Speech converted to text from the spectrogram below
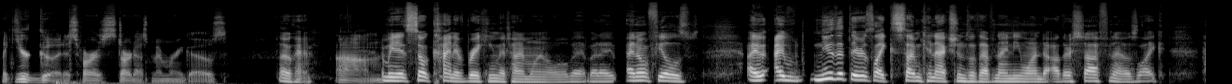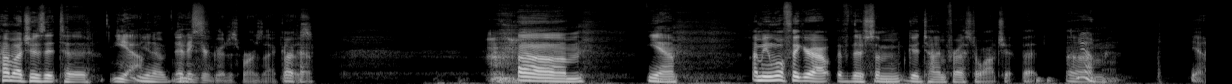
like you're good as far as stardust memory goes Okay. Um I mean, it's still kind of breaking the timeline a little bit, but I, I don't feel as. I, I knew that there was like some connections with F91 to other stuff, and I was like, how much is it to yeah you know, i think you're good as far as that goes Okay. Um, yeah. I mean, we'll figure out if there's some good time for us to watch it, but um, yeah.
